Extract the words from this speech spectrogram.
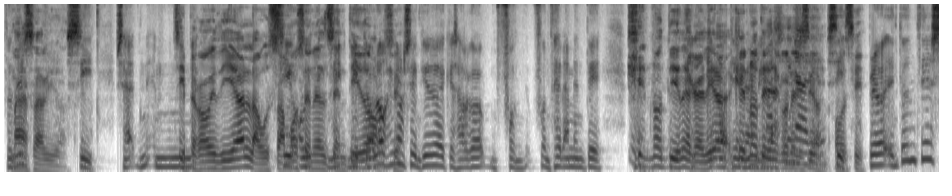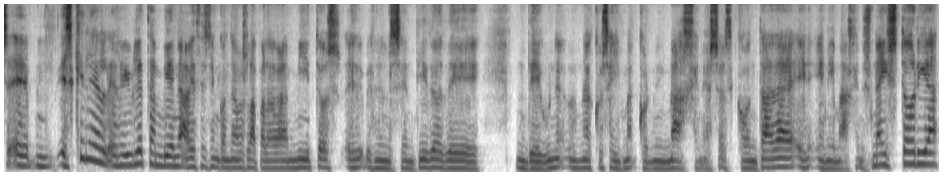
sí. Más sabio. Sí, o sea, sí, pero hoy día la usamos en el sentido... En el sentido de que es algo funcionalmente... Que no tiene realidad, que no tiene, conexión. Sí, pero entonces, eh, es que en la Biblia también a veces encontramos la palabra mitos eh, en el sentido de, de una, cosa con imágenes, es contada en, en imágenes. Una historia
